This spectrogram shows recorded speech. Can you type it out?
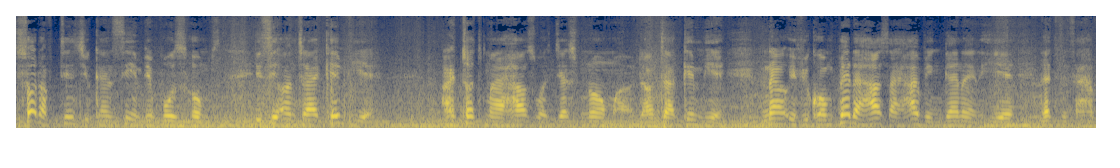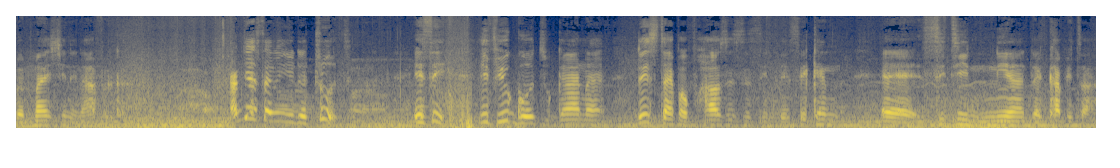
sort of things you can see in people's homes. You see, until I came here, I thought my house was just normal until I came here. Now, if you compare the house I have in Ghana and here, that means I have a mansion in Africa. I'm just telling you the truth. You see, if you go to Ghana, this type of houses is in the second uh, city near the capital.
